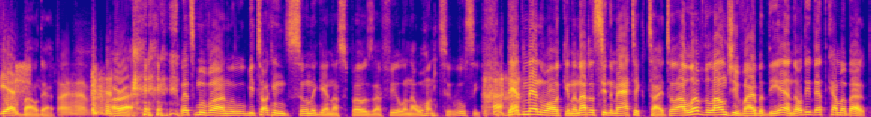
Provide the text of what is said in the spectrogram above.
Yes, about that. I have. All right, let's move on. We'll be talking soon again, I suppose. I feel and I want to. We'll see. Dead Man Walking, another cinematic title. I love the loungy vibe at the end. How did that come about?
